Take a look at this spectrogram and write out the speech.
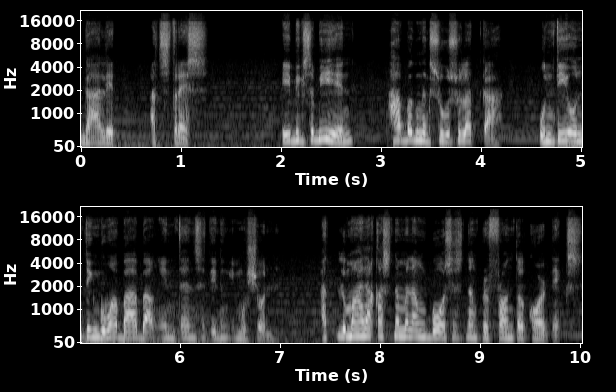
galit at stress. Ibig sabihin, habang nagsusulat ka, Unti-unting bumababa ang intensity ng emosyon at lumalakas naman ang boses ng prefrontal cortex,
